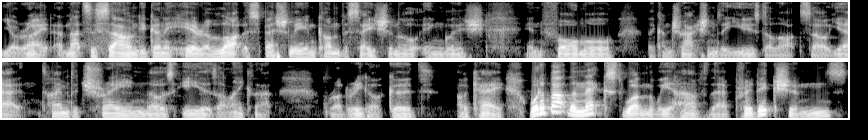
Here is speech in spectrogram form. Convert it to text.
You're right. And that's a sound you're going to hear a lot, especially in conversational English, informal. The contractions are used a lot. So, yeah, time to train those ears. I like that. Rodrigo, good. Okay. What about the next one that we have there? Predictions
